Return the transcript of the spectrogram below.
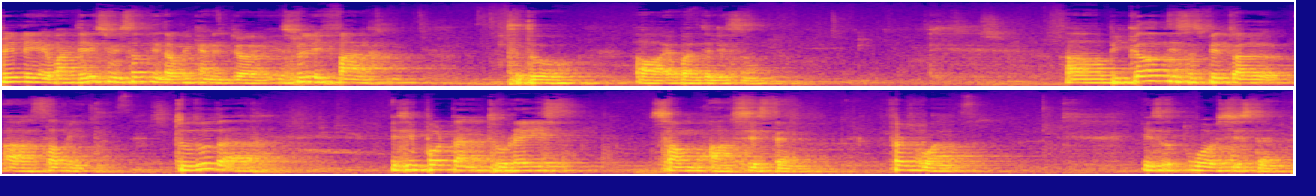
Really, evangelism is something that we can enjoy. It's really fun do uh, evangelism. Uh, become this spiritual uh, summit. To do that, it's important to raise some uh, system. First one is word system.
